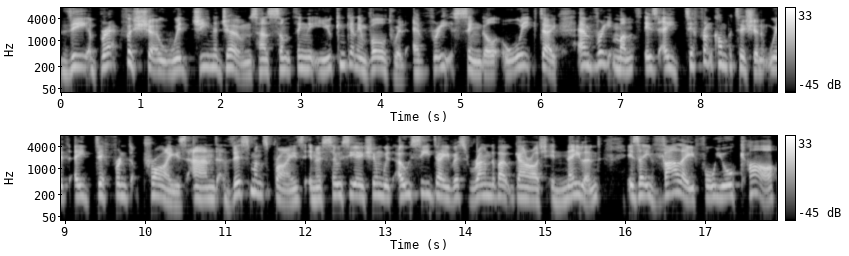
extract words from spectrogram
the breakfast show with Gina Jones has something that you can get involved with every single weekday. Every month is a different competition with a different prize. And this month's prize, in association with OC Davis Roundabout Garage in Neyland, is a valet for your car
